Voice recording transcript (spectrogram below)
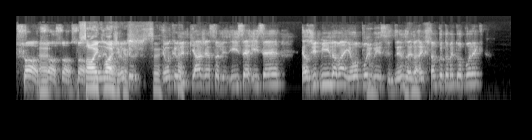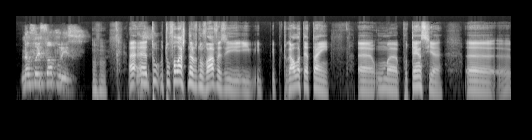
Só, uh, só, só, só. Só ecológicas. Não, eu, acredito, eu, acredito, que haja essa. Isso é, isso é, é legítimo e ainda bem, eu apoio uhum. isso, entende? Uhum. A questão que eu também estou a pôr é que não foi só por isso. Uhum. tu, tu falaste nas renováveis e, e, e Portugal até tem uma potência uh,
